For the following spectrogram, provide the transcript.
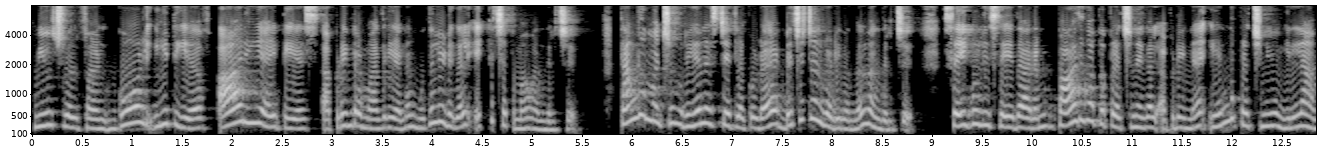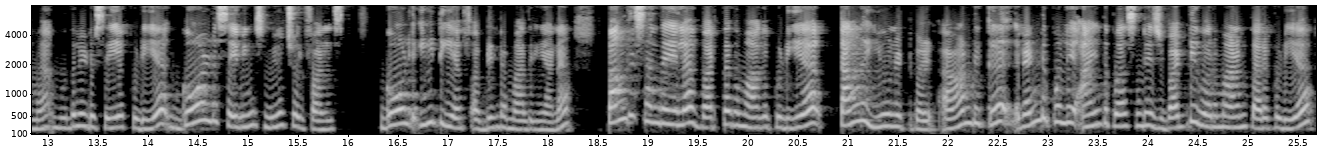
mutual fund gold ETF REITs அப்படின்ற மாதிரியான முதலீடுகள் எக்கச்சக்கமா வந்துருச்சு. தங்கம் மற்றும் ரியல் எஸ்டேட்ல கூட டிஜிட்டல் வடிவங்கள் வந்துருச்சு. செய்கூலி சேதாரம் பாதுகாப்பு பிரச்சனைகள் அப்படின்னு எந்த பிரச்சனையும் இல்லாம முதலீடு செய்யக்கூடிய gold savings mutual funds gold ETF அப்படின்ற மாதிரியான பங்கு சந்தையில வர்த்தகம் ஆகக்கூடிய தங்க யூனிட்கள் ஆண்டுக்கு ரெண்டு புள்ளி ஐந்து பர்சன்டேஜ் வட்டி வருமானம் தரக்கூடிய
